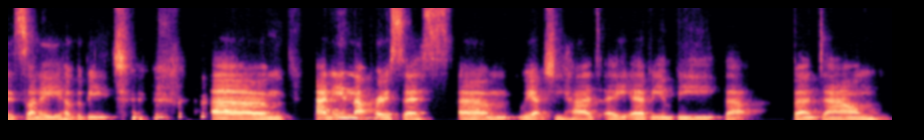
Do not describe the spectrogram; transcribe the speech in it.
it's sunny, you have the beach. um, and in that process, um, we actually had a Airbnb that burnt down.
